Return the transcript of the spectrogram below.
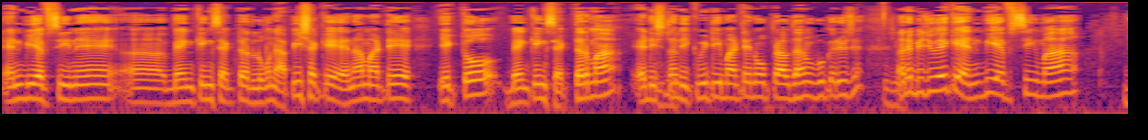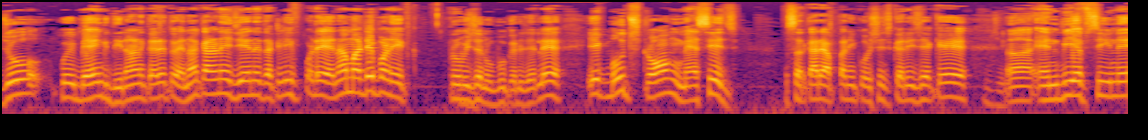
એનબીએફસીને બેન્કિંગ સેક્ટર લોન આપી શકે. એના માટે એક તો બેન્કિંગ સેક્ટરમાં એડિશનલ ઇક્વિટી માટેનું પ્રાવધાન ઊભું કર્યું છે. અને બીજું એ કે એનબીએફસીમાં જો કોઈ બેંક ધિરાણ કરે તો એના કારણે જે એને તકલીફ પડે એના માટે પણ એક પ્રોવિઝન ઊભું કર્યું છે. એટલે એક બહુ જ સ્ટ્રોંગ મેસેજ સરકારે આપવાની કોશિશ કરી છે કે એનબીએફસીને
